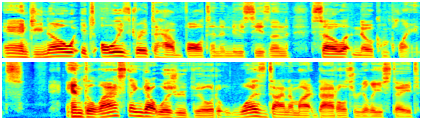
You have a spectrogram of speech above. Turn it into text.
and you know, it's always great to have Valt in a new season, so no complaints. And the last thing that was revealed was Dynamite Battle's release date,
